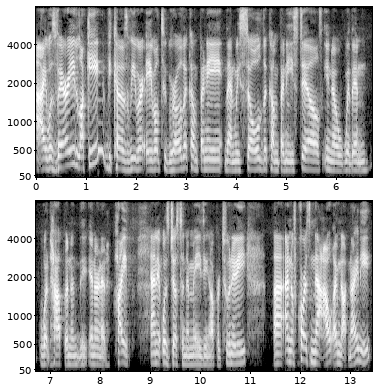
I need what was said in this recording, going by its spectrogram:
I was very lucky because we were able to grow the company. Then we sold the company still, you know, within what happened in the internet hype. And it was just an amazing opportunity. Uh, and of course, now I'm not 90,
